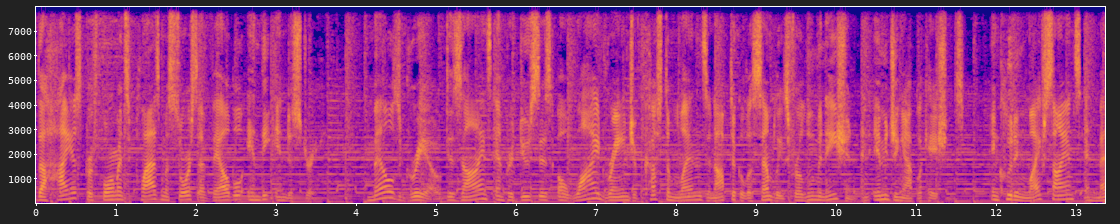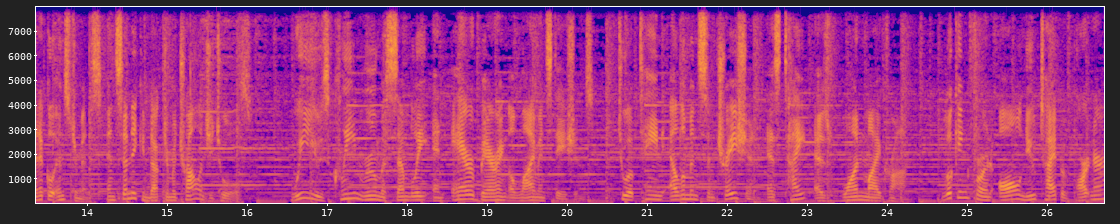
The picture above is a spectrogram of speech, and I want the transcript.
the highest performance plasma source available in the industry. Melles Griot designs and produces a wide range of custom lens and optical assemblies for illumination and imaging applications, including life science and medical instruments and semiconductor metrology tools we use clean room assembly and air-bearing alignment stations to obtain element centration as tight as one micron. Looking for an all-new type of partner?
